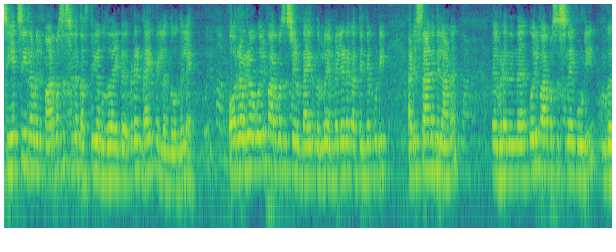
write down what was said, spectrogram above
സി എച്ച് സിയിൽ നമ്മുടെ ഒരു ഫാർമസിസ്റ്റിന്റെ തസ്തിക പുതുതായിട്ട് ഇവിടെ ഉണ്ടായിരുന്നില്ലെന്ന് തോന്നുന്നു അല്ലേ? ഓരോരോ ഒരു ഫാർമസിസ്റ്റേ ഉണ്ടായിരുന്നുള്ളൂ. എം എൽ എയുടെ കത്തിന്റെ കൂടി അടിസ്ഥാനത്തിലാണ് ഇവിടെ നിന്ന് ഒരു ഫാർമസിസ്റ്റിനെ കൂടി നമുക്ക്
